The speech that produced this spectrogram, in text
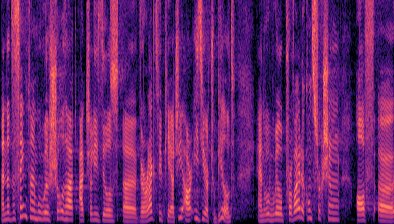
And at the same time, we will show that actually those uh, Veract VPRG are easier to build, and we will provide a construction of uh,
